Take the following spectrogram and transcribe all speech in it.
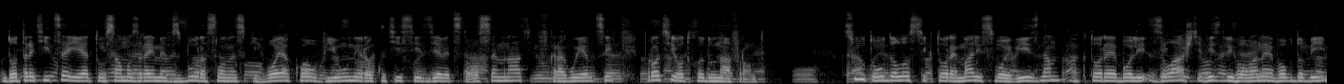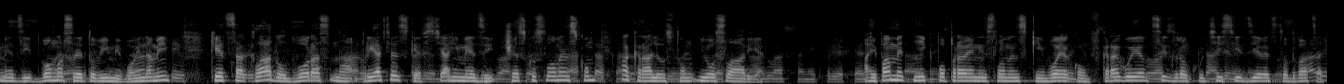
Do tretice je tu samozrejme vzbúra slovenských vojakov v júni roku 1918 v Kragujevci proti odchodu na front. Sú to udalosti, ktoré mali svoj význam a ktoré boli zvlášť vyzdvihované v období medzi dvoma svetovými vojnami, keď sa kládol dôraz na priateľské vzťahy medzi Československom a kráľovstvom Jugoslávie. Aj pamätník popraveným slovenským vojakom v Kragujevci z roku 1924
